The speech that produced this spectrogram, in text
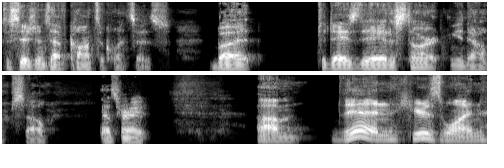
Decisions have consequences, but today's the day to start, you know. So that's right. Um, then here's one.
